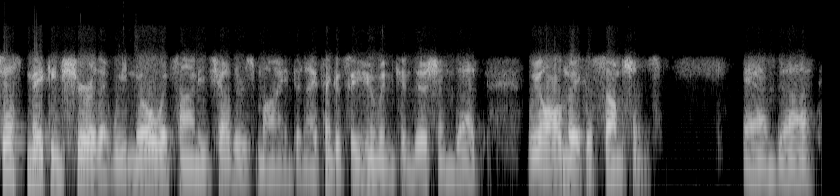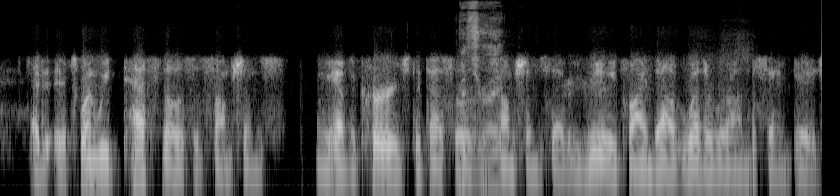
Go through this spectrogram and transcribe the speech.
just making sure that we know what's on each other's mind. And I think it's a human condition that we all make assumptions, and uh, it's when we test those assumptions and we have the courage to test those right. assumptions that we really find out whether we're on the same page.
